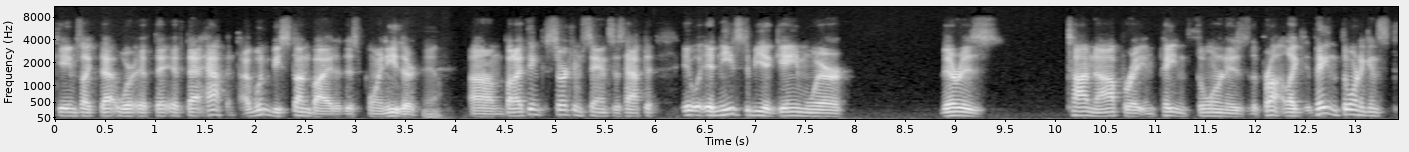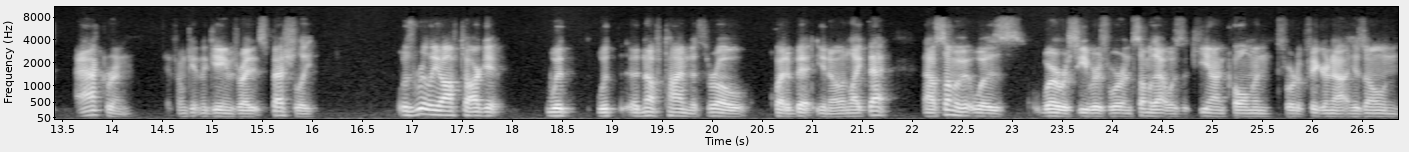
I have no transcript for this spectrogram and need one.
games like that where if they, if that happened, I wouldn't be stunned by it at this point either. Yeah. Um, but I think circumstances have to. It, it needs to be a game where there is time to operate, and Peyton Thorne is the pro. Like Peyton Thorne against Akron, if I'm getting the games right, especially was really off target with with enough time to throw quite a bit, you know, and like that now, some of it was where receivers were, and some of that was the Keon Coleman sort of figuring out his own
